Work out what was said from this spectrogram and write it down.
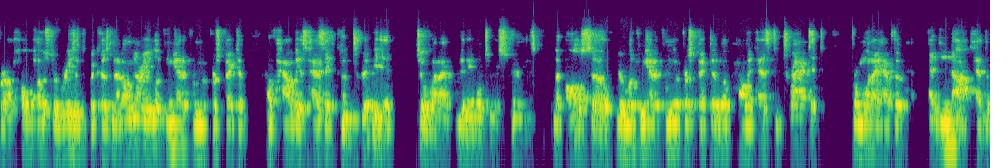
for a whole host of reasons because not only are you looking at it from the perspective of how this has it contributed to what I've been able to experience, but also you're looking at it from the perspective of how it has detracted from what I have the, had not had the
